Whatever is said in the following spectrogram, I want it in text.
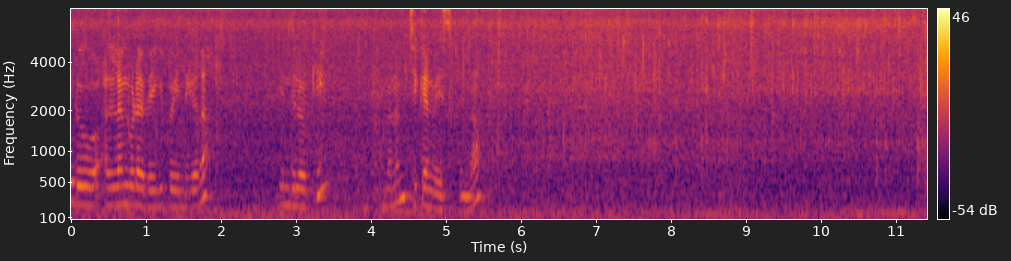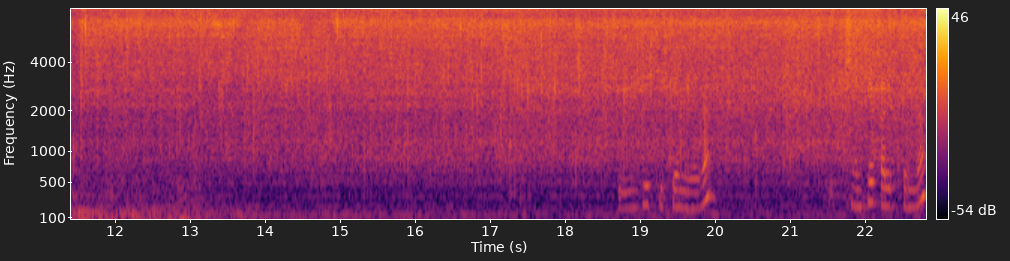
ఇప్పుడు అల్లం కూడా వేగిపోయింది కదా. ఇందులోకి మనం చికెన్ వేసుకుందాం. చికెన్ కదా. మంచిగా కలుపుకుందాం.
